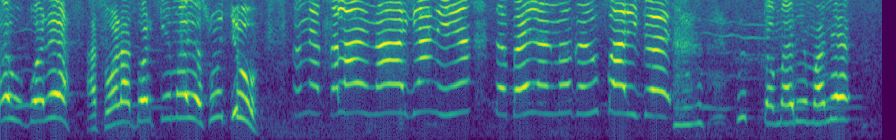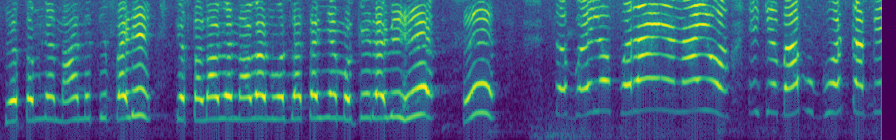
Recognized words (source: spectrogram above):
એ ઊભો રે. આ દોડા દોડ કેમ આવ્યો? શું થયું? અમે તલાવે ના ગયા ને તો બૈલાન મગર ઉપાડી ગઈ તમારી માને તે તમને ના નથી પાડી કે તળાવે નાવા નો જતા અહીંયા મકર આવી હે? હે? તો પહેલો પરાણે નાયો એ કે બાપુ ખોટતા કે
